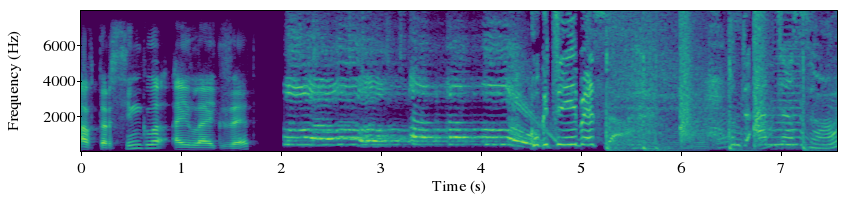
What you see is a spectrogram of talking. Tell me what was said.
Автор сингла «I Like That». 고깃집에서 혼자 앉아서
